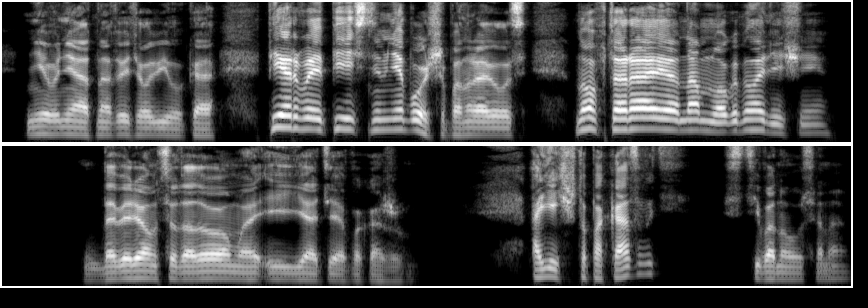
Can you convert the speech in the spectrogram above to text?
— невнятно ответил Вилка. — Первая песня мне больше понравилась, но вторая намного мелодичнее. — Доберемся до дома, и я тебе покажу. — А есть что показывать? — стебанулась она.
